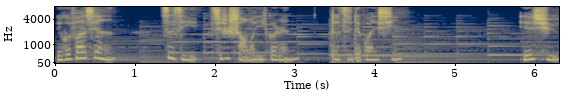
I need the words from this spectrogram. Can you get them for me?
你会发现，自己其实少了一个人对自己的关心。也许，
